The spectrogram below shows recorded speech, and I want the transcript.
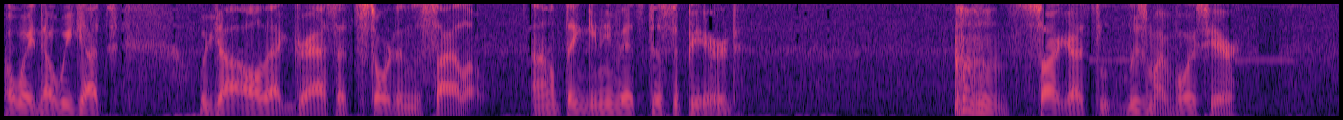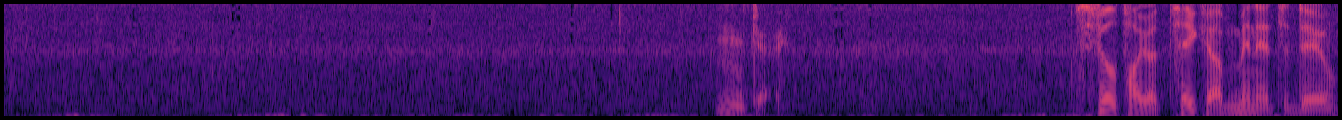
Oh wait, no, we got we got all that grass that's stored in the silo. I don't think any of it's disappeared. Sorry guys, losing my voice here. Okay. This field probably to take a minute to do.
